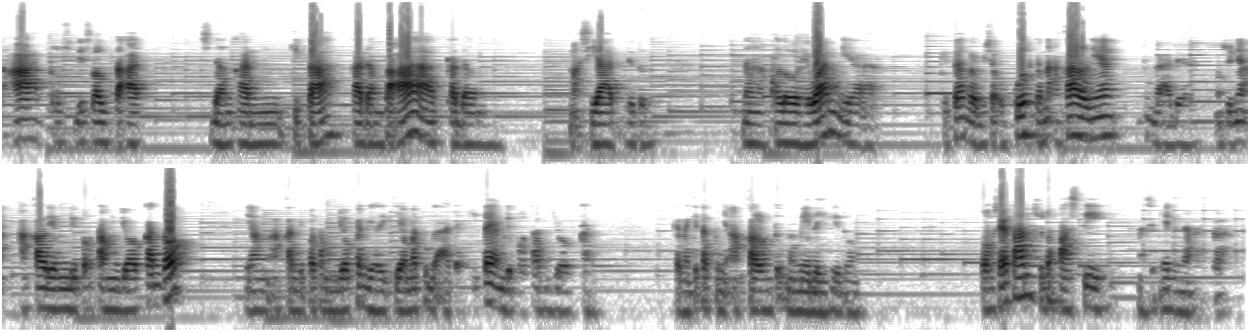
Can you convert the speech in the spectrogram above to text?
taat terus dia selalu taat. Sedangkan kita kadang taat kadang maksiat gitu. Nah kalau hewan ya kita nggak bisa ukur karena akalnya itu nggak ada. Maksudnya akal yang dipertanggungjawabkan toh yang akan dipertanggungjawabkan di hari kiamat tuh nggak ada. Kita yang dipertanggungjawabkan. Karena kita punya akal untuk memilih gitu. Kalau setan sudah pasti nasibnya di neraka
